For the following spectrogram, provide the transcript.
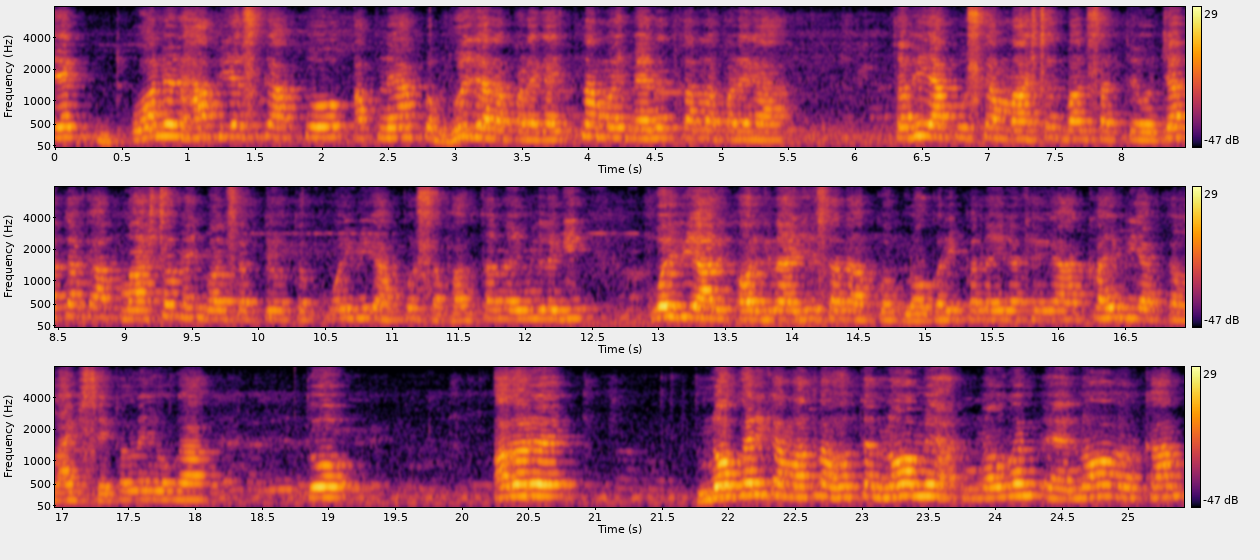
एक वन एंड हाफ़ ईयर्स का आपको अपने आप को भूल जाना पड़ेगा। इतना मेहनत करना पड़ेगा। तभी आप उसका मास्टर बन सकते हो। जब तक आप मास्टर नहीं बन सकते हो तो कोई भी आपको सफलता नहीं मिलेगी। कोई भी ऑर्गेनाइजेशन आपको नौकरी पर नहीं रखेगा, कहीं भी आपका लाइफ सेटल नहीं होगा। तो अगर नौकरी का मतलब होता है, नौ में नौ नौ काम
